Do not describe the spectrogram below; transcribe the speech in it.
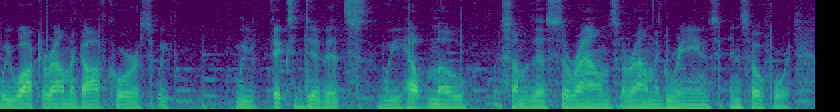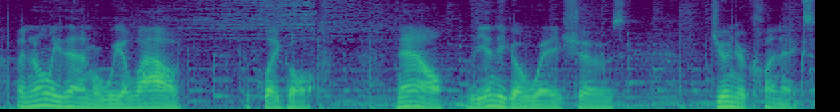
we walked around the golf course, we, we fixed divots, we helped mow some of the surrounds around the greens and so forth. And only then were we allowed to play golf. Now, the Indigo Way shows junior clinics,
